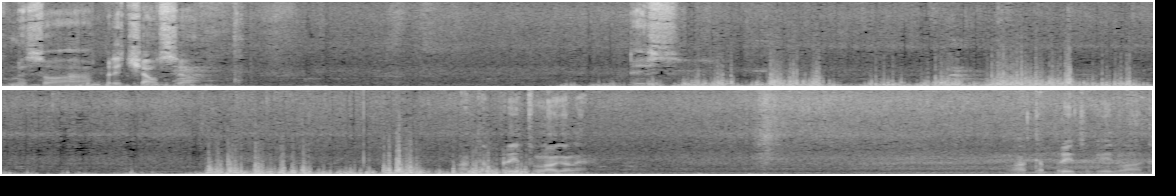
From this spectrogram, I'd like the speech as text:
Começou a pretear o céu. Olha isso. Lá tá preto lá, galera. Lá tá preto aquele lado.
